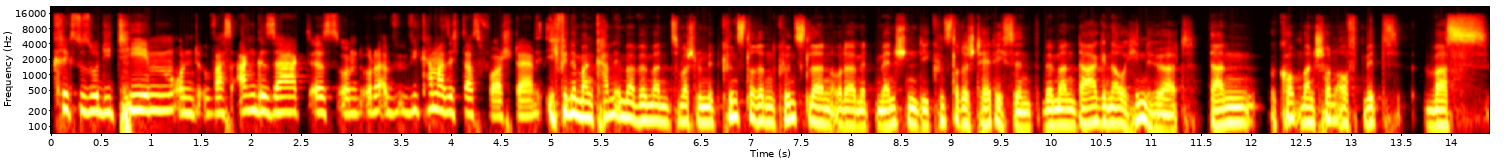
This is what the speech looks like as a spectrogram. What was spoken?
kriegst du so die Themen und was angesagt ist und, oder wie kann man sich das vorstellen? Ich finde, man kann immer, wenn man zum Beispiel mit Künstlerinnen, Künstlern oder mit Menschen, die künstlerisch tätig sind, wenn man da genau hinhört, dann bekommt man schon oft mit, was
